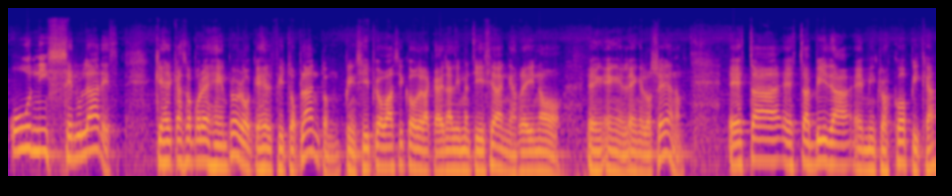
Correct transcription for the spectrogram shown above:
unicelulares, que es el caso, por ejemplo, lo que es el fitoplancton, principio básico de la cadena alimenticia en el reino, en, el, océano. Esta, esta vida eh, microscópica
